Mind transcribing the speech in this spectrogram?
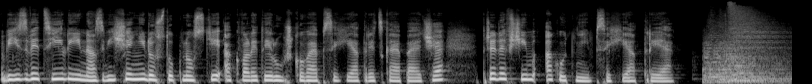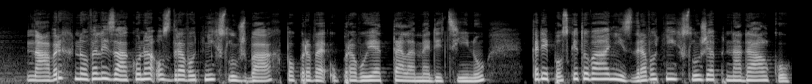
Výzvy cílí na zvýšení dostupnosti a kvality lůžkové psychiatrické péče, především akutní psychiatrie. Návrh novely zákona o zdravotních službách poprvé upravuje telemedicínu, tedy poskytování zdravotních služeb na dálku.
